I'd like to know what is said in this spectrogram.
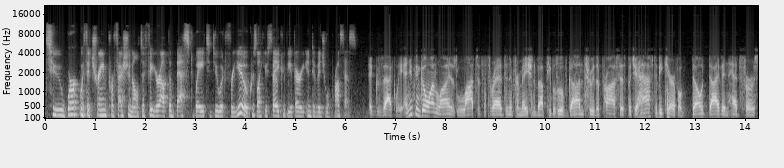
to work with a trained professional to figure out the best way to do it for you. Because, like you say, it could be a very individual process. Exactly. And you can go online. There's lots of threads and information about people who have gone through the process, but you have to be careful. Don't dive in head first,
